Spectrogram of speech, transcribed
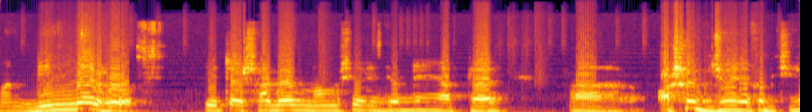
মানে নিন্দার হোক, যেটা সাধারণ মানুষের জন্য আপনার অসহ্য এরকম ছিল।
